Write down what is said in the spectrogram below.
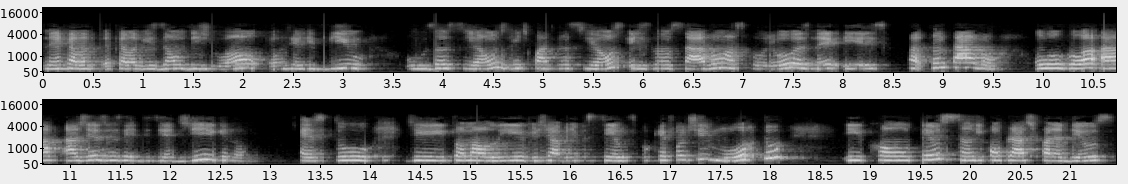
né? aquela, aquela visão de João, onde ele viu os anciãos, 24 anciãos, eles lançavam as coroas né? e eles cantavam um louvor a, a Jesus. Ele dizia: Digno és tu de tomar o livro, de abrir os seus, porque foste morto e com o teu sangue compraste para Deus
